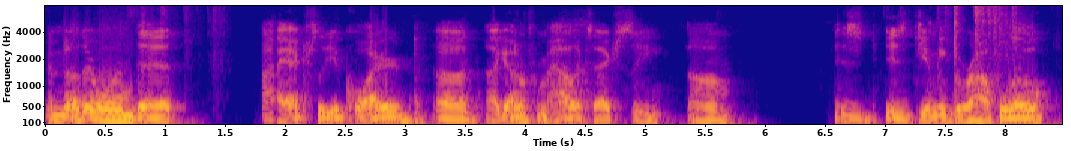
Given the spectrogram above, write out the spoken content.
another one that I actually acquired. Uh, I got him from Alex actually. Um, is is Jimmy Garoppolo?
